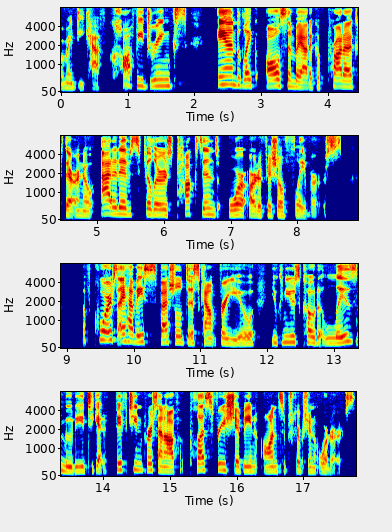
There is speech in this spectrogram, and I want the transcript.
or my decaf coffee drinks. And like all Cymbiotika products, there are no additives, fillers, toxins, or artificial flavors. Of course, I have a special discount for you. You can use code Liz Moody to get 15% off plus free shipping on subscription orders.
